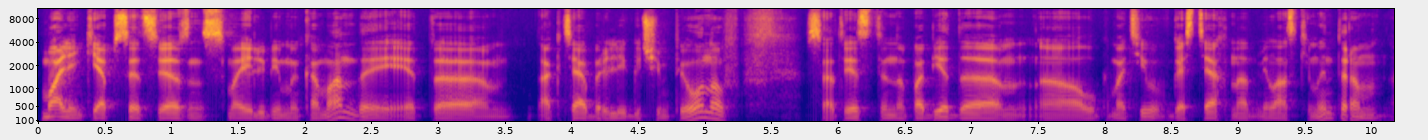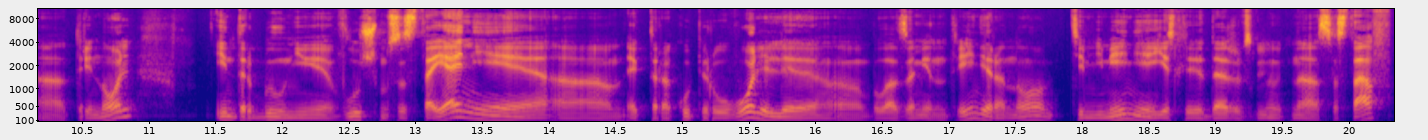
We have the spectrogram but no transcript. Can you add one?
маленький апсет связан с моей любимой командой. Это октябрь Лига чемпионов. Соответственно, победа а, Локомотива в гостях над Миланским Интером 3-0. А, Интер был не в лучшем состоянии, Эктора Купера уволили, была замена тренера, но, тем не менее, если даже взглянуть на состав,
